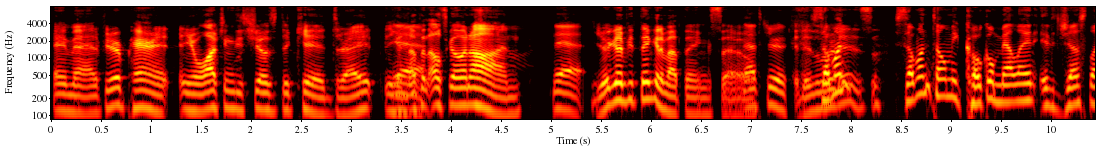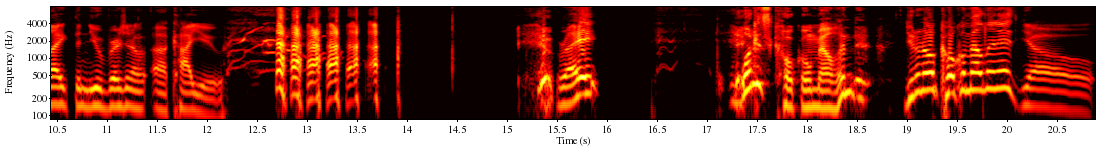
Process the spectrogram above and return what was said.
hey man, if you're a parent and you're watching these shows to kids, right? You Yeah. got nothing else going on. Yeah, You're gonna be thinking about things. So that's true. It is someone, what it is. Someone told me CoComelon is just like the new version of uh, Caillou. right? What is CoComelon? You don't know what Coco Melon is? Yo,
